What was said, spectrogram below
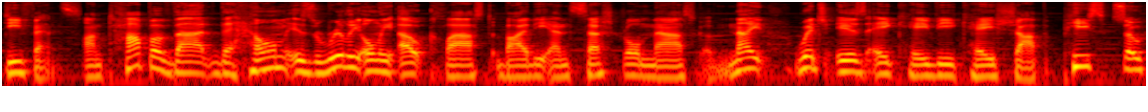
defense. On top of that the helm is really only outclassed by the ancestral mask of night which is a kvk shop piece. So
